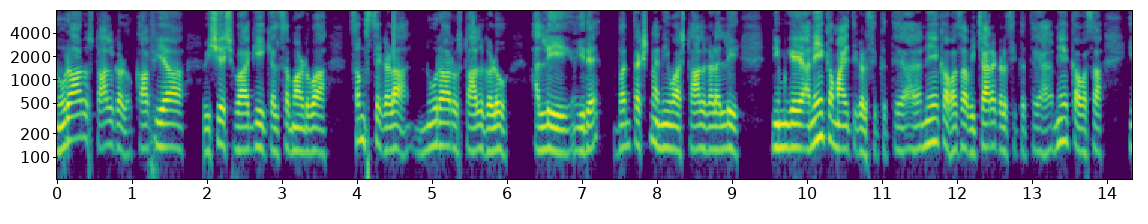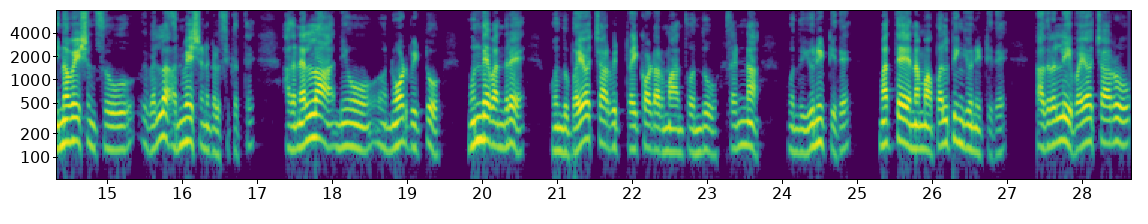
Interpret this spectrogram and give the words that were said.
ನೂರಾರು ಸ್ಟಾಲ್ಗಳು, ಕಾಫಿಯ ವಿಶೇಷವಾಗಿ ಕೆಲಸ ಮಾಡುವ ಸಂಸ್ಥೆಗಳ ನೂರಾರು ಸ್ಟಾಲ್ಗಳು ಅಲ್ಲಿ ಇದೆ. ಬಂದ ತಕ್ಷಣ ನೀವು ಆ ಸ್ಟಾಲ್ಗಳಲ್ಲಿ ನಿಮಗೆ ಅನೇಕ ಮಾಹಿತಿಗಳು ಸಿಗುತ್ತೆ ಅನೇಕ ಹೊಸ ವಿಚಾರಗಳು ಸಿಗುತ್ತೆ ಅನೇಕ ಹೊಸ ಇನೋವೇಷನ್ಸು ಇವೆಲ್ಲ ಅನ್ವೇಷಣೆಗಳು ಸಿಗುತ್ತೆ ಅದನ್ನೆಲ್ಲ ನೀವು ನೋಡಿಬಿಟ್ಟು ಮುಂದೆ ಬಂದರೆ ಒಂದು ಬಯೋಚಾರ್ಬಿಟ್ ಟ್ರೈಕೋಡರ್ಮಾ ಅಂತ ಒಂದು ಸಣ್ಣ ಒಂದು ಯೂನಿಟ್ ಇದೆ. ಮತ್ತು ನಮ್ಮ ಪಲ್ಪಿಂಗ್ ಯೂನಿಟ್ ಇದೆ. ಅದರಲ್ಲಿ ಬಯೋಚಾರು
